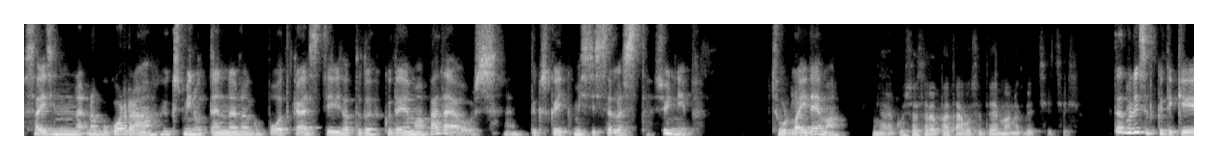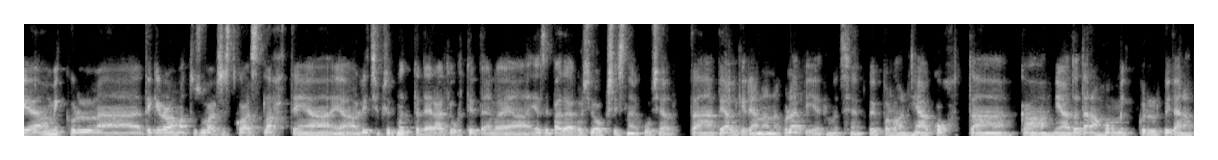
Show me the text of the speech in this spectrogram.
sai siin nagu korra üks minut enne nagu podcast'i visatud õhku teema pädevus, et ükskõik, mis siis sellest sünnib. suur lai teema. ja kus sa selle pädevuse teema nüüd võtsid siis? Ma lihtsalt kuidagi hommikul äh, tegin raamatu suvalisest kohast lahti ja, ja olid siuksed mõtted erajuhtidele ja, ja see pädevus jooksis nagu sealt äh, pealkirjana nagu läbi, et mõtlesin, et võib-olla on hea koht äh, ka nii-öelda täna hommikul või täna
